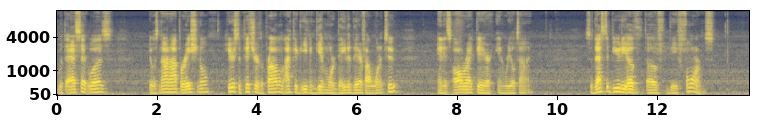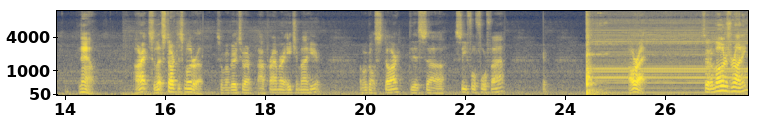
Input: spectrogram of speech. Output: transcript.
what the asset was, it was not operational. Here's the picture of the problem. I could even give more data there if I wanted to, and it's all right there in real time. So that's the beauty of, of the forms. Now, all right, so let's start this motor up. So we're to go to our, our primary HMI here. And we're going to start this uh, C445. All right, so the motor's running.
